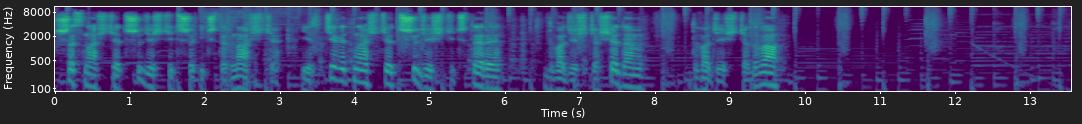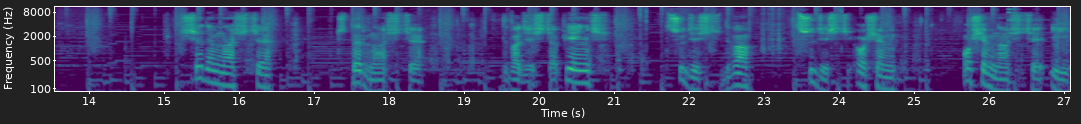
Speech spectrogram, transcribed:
16, 33 i 14. Jest 19, 34, 27, 22, 17, 14, 25, 32, 38, 18 i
